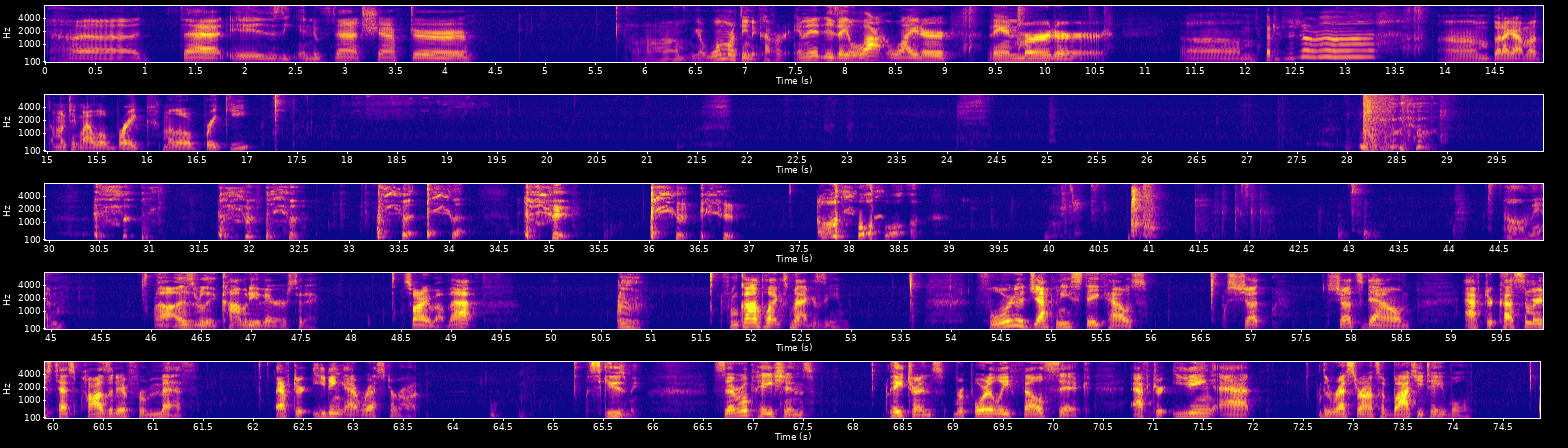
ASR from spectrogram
Uh, that is the end of that chapter. Um, we got one more thing to cover, and it is a lot lighter than murder. Um, um, but I got my. I'm gonna take my little break, my little breaky. oh man. This is really a comedy of errors today. Sorry about that. From Complex Magazine. Florida Japanese steakhouse shut shuts down after customers test positive for meth after eating at restaurant. Excuse me. Several patients patrons reportedly fell sick after eating at the restaurant's hibachi table,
